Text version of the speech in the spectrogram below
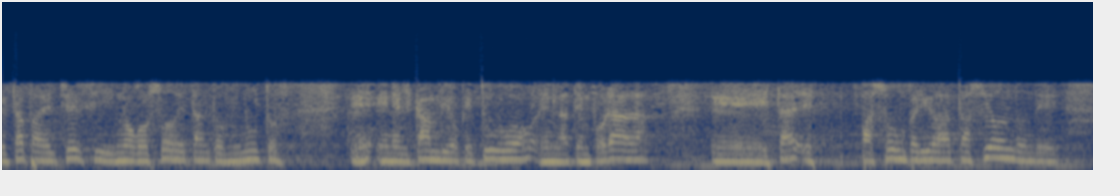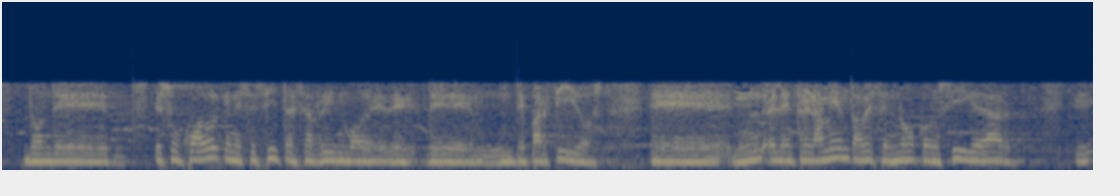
etapa del Chelsea no gozó de tantos minutos eh, en el cambio que tuvo en la temporada. Eh, está, es- pasó un periodo de adaptación donde, es un jugador que necesita ese ritmo de, partidos. Eh, el entrenamiento a veces no consigue dar eh,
